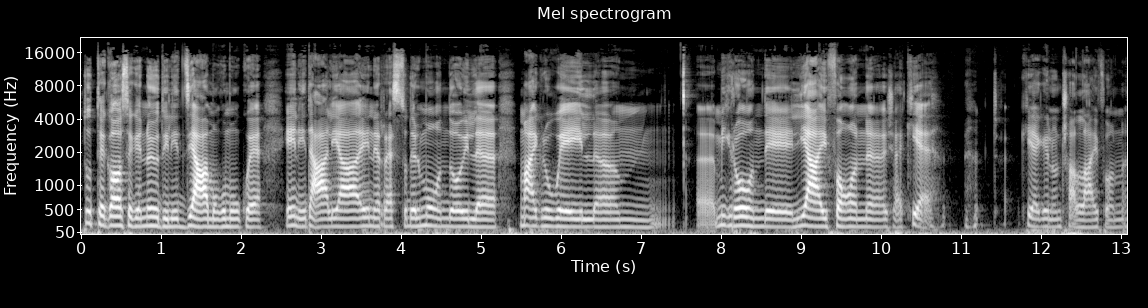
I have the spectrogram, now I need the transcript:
Um, tutte cose che noi utilizziamo comunque in Italia e nel resto del mondo, il microwave, il um, uh, microonde, gli iPhone, cioè chi è? chi è che non ha l'iPhone?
